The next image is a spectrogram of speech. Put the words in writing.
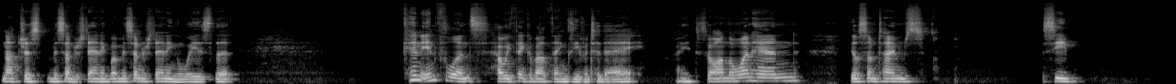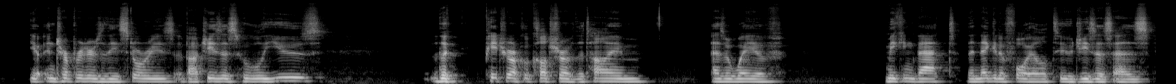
not just misunderstanding, but misunderstanding in ways that can influence how we think about things even today. Right. So on the one hand, you'll sometimes see you know, interpreters of these stories about Jesus who will use the patriarchal culture of the time as a way of making that the negative foil to Jesus as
